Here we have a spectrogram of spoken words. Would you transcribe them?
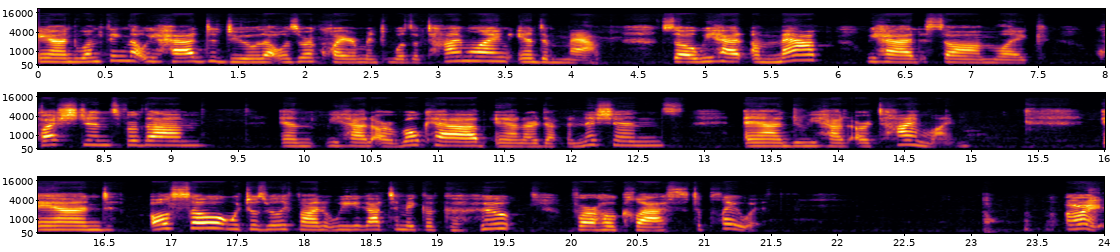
And one thing that we had to do that was a requirement was a timeline and a map. So we had a map, we had some like questions for them, and we had our vocab and our definitions, and we had our timeline. And also, which was really fun, we got to make a Kahoot for our whole class to play with. All right,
